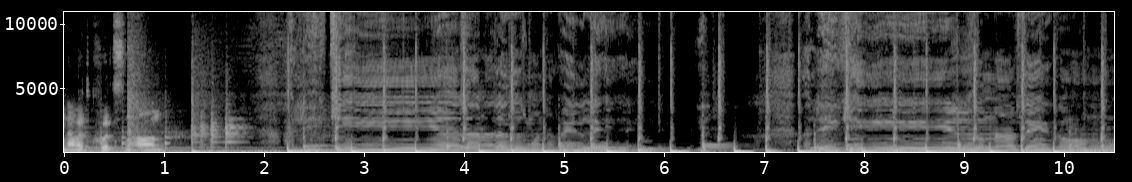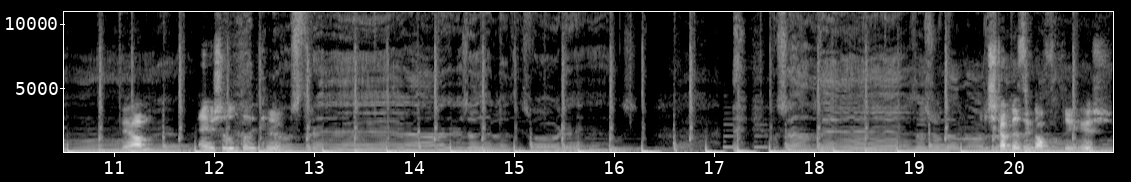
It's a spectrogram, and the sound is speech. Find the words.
Rina mit kurzen Haaren. Wir haben englische Untertitel. Ich glaube, der singt auf Griechisch.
